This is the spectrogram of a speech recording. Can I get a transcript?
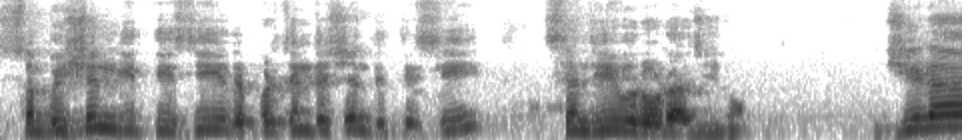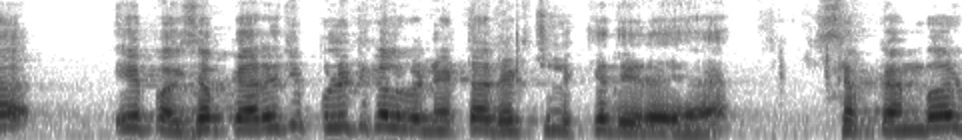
ਸਬਮਿਸ਼ਨ ਕੀਤੀ ਸੀ ਰਿਪਰੈਜ਼ੈਂਟੇਸ਼ਨ ਦਿੱਤੀ ਸੀ ਸੰਜੀਵ ਅਰੋੜਾ ਜੀ ਨੂੰ, ਜਿਹੜਾ ਇਹ ਭਾਈ ਸਾਹਿਬ ਕਹਿ ਰਹੇ ਜੀ ਪੋਲੀਟੀਕਲ ਵੈਂਡੇਟਾ ਰੇਟ ਚ ਲਿਖ ਕੇ ਦੇ ਰਹੇ ਹੈ। ਸੈਪਟੈਂਬਰ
